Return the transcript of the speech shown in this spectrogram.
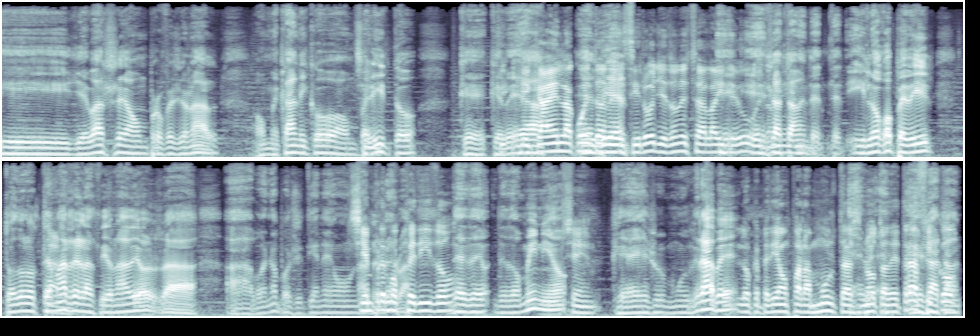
y llevarse a un profesional, a un mecánico, a un Sí. perito, que, que que, vea. que cae en la cuenta de decir, oye, ¿dónde está la ITV? Exactamente. Te- Y luego pedir todos los temas Claro. relacionados a, a, bueno, pues si tiene una Siempre hemos pedido de, de- de dominio, sí, que es muy grave. lo que pedíamos para las multas, Eh, nota de tráfico,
